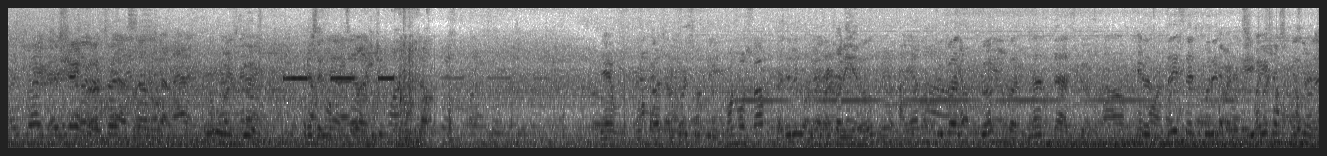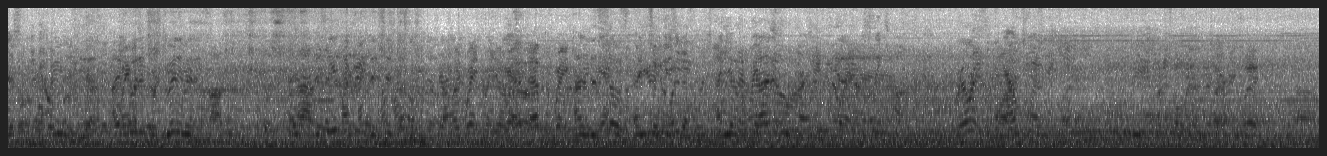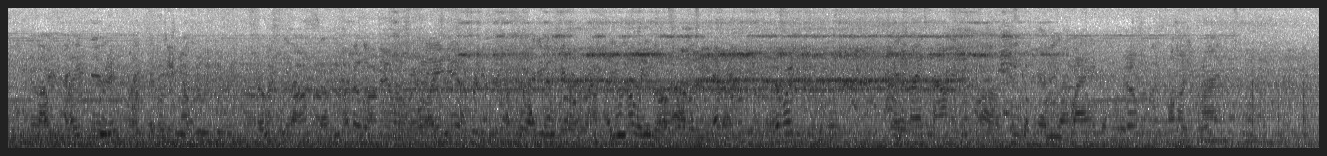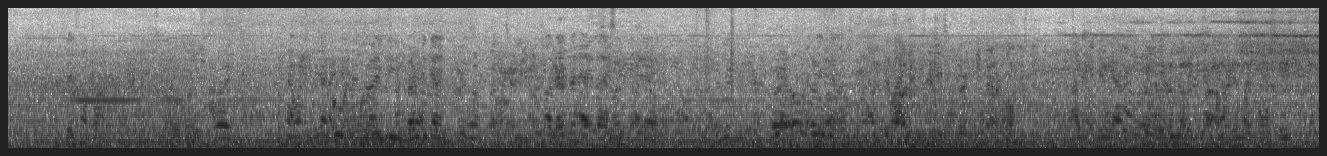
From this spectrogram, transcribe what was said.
yeah, so we got mad. What is it? So he just wanted to there was one more Unfortunately, One more stop? I Everybody in. It was good, but not that good. Because they said put it for eight minutes. Yeah, I put it for 20 minutes. And the same thing they said. Like, wait, wait, yeah, after break. And the sauce, I use it. And you have avocado. Yeah. Really? There's no problem. If Oh, they had like, yeah. Oh, Parmesan. I think the, uh, they.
